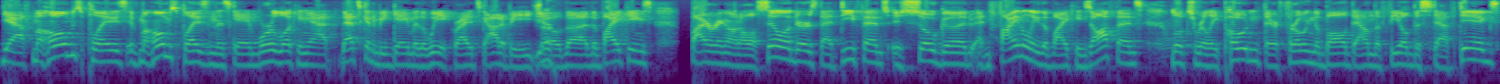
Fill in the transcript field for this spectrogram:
Yeah, if Mahomes plays, if Mahomes plays in this game, we're looking at that's going to be game of the week, right? It's got to be. Sure. You know, the the Vikings firing on all cylinders. That defense is so good. And finally, the Vikings offense looks really potent. They're throwing the ball down the field to Stef Diggs.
